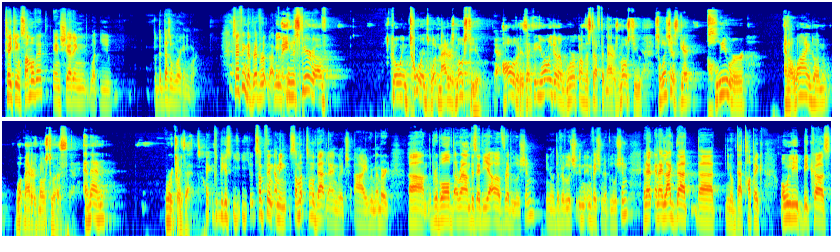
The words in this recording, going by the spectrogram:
taking some of it and shedding what you what that doesn't work anymore. So I think that I mean, in the spirit of going towards what matters most to you. Yeah. All of it is like you're only going to work on the stuff that matters most to you. Yeah. So let's just get clearer and aligned on what matters most to us, and then work towards that. Because something, I mean, some, some of that language I remember um, revolved around this idea of revolution, you know, the revolution, innovation revolution, and I, and I like that that you know that topic only because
